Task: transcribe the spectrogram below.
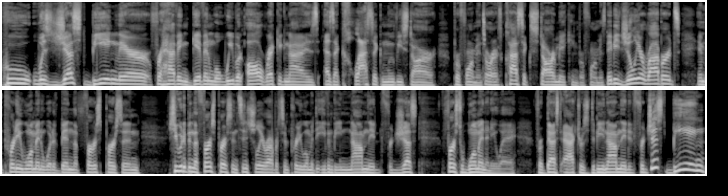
who was just being there for having given what we would all recognize as a classic movie star performance or a classic star making performance. Maybe Julia Roberts in Pretty Woman would have been the first person, she would have been the first person since Julia Roberts in Pretty Woman to even be nominated for just, first woman anyway, for Best Actress to be nominated for just being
